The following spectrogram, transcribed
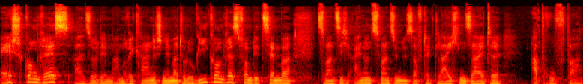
ASH-Kongress, also dem amerikanischen Hämatologie-Kongress vom Dezember 2021 und ist auf der gleichen Seite abrufbar.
